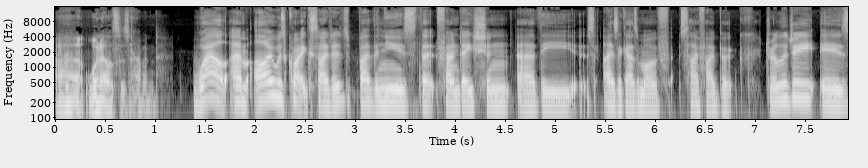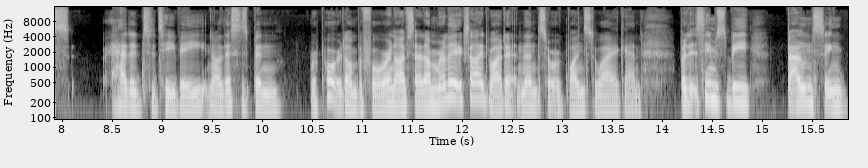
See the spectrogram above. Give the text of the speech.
Uh, what else has happened? Well, um, I was quite excited by the news that Foundation, uh, the Isaac Asimov sci-fi book trilogy, is headed to TV. Now, this has been reported on before, and I've said I'm really excited about it, and then it sort of bounced away again. But it seems to be bouncing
